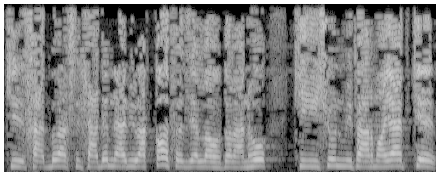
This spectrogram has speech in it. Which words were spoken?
که ببخشید سعد ابن ابی وقاص رضی الله تعالی عنه که ایشون میفرماید که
